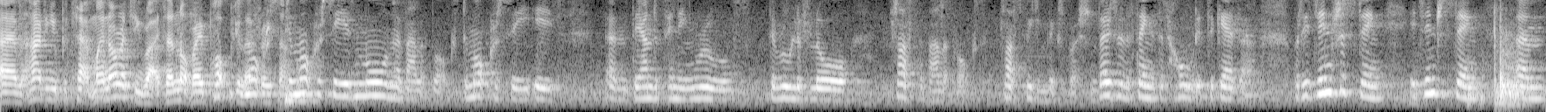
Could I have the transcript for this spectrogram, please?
um, how do you protect minority rights? They're not very popular, democracy, for example. Democracy is more than a ballot box. Democracy is um, the underpinning rules, the rule of law, plus the ballot box, plus freedom of expression. Those are the things that hold it together. But it's interesting. It's interesting um,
